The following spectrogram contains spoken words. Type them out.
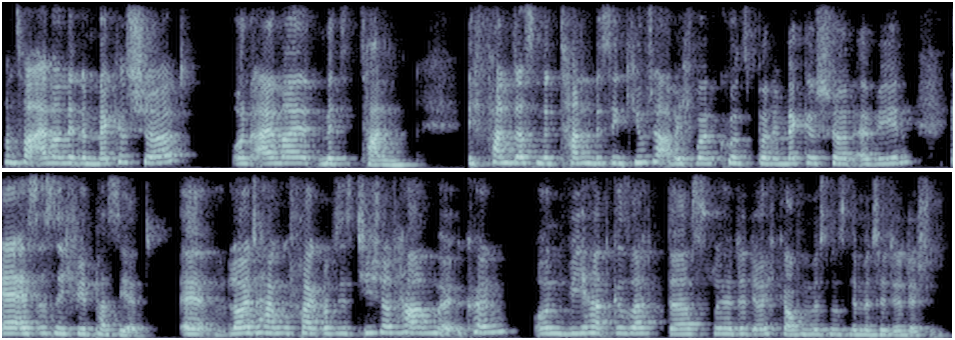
Und zwar einmal mit einem Meckes-Shirt und einmal mit Tan. Ich fand das mit Tan ein bisschen cuter, aber ich wollte kurz bei dem Meckes-Shirt erwähnen. Äh, es ist nicht viel passiert. Äh, Leute haben gefragt, ob sie das T-Shirt haben äh, können. Und wie hat gesagt, das hättet ihr euch kaufen müssen, das Limited Edition.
